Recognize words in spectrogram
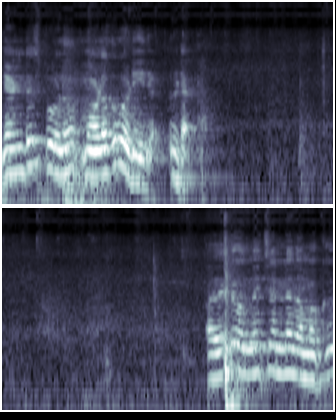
രണ്ട് സ്പൂണ് മുളക് പൊടി ഇട- അതിന്റെ ഒന്നിച്ച് തന്നെ നമുക്ക്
